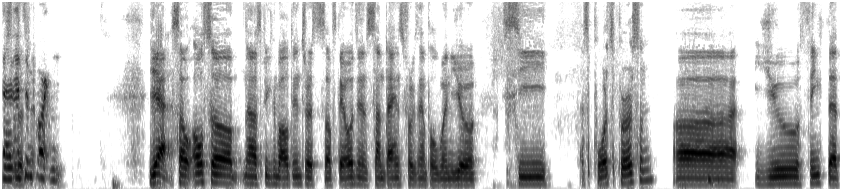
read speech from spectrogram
So that's important. Yeah. So also uh, speaking about interests of the audience, sometimes, for example, when you see a sports person, uh, you think that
